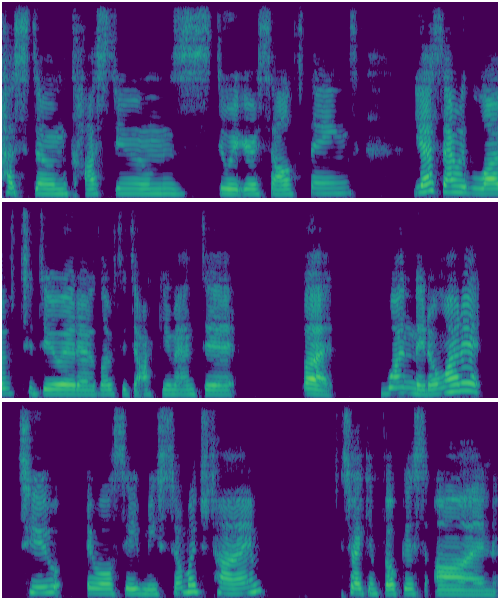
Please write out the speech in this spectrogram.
custom costumes, do it yourself things. Yes, I would love to do it. I would love to document it. But one, they don't want it. Two, it will save me so much time so I can focus on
